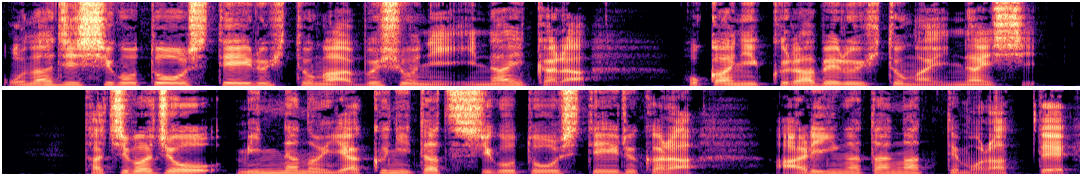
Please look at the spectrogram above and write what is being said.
同じ仕事をしている人が部署にいないから、他に比べる人がいないし、立場上みんなの役に立つ仕事をしているから、ありがたがってもらって、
